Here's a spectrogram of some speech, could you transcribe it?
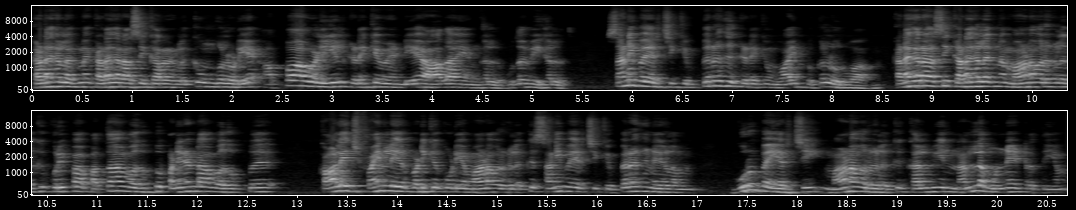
கடக லக்ன கடகராசிக்காரர்களுக்கு உங்களுடைய அப்பா வழியில் கிடைக்க வேண்டிய ஆதாயங்கள் உதவிகள் சனி பயிற்சிக்கு பிறகு கிடைக்கும் வாய்ப்புகள் உருவாகும். கடகராசி கடகலக்ன மாணவர்களுக்கு குறிப்பா பத்தாம் வகுப்பு பன்னிரெண்டாம் வகுப்பு காலேஜ் ஃபைனல் இயர் படிக்கக்கூடிய மாணவர்களுக்கு சனி பயிற்சிக்கு பிறகு நிகழும் குரு பெயர்ச்சி மாணவர்களுக்கு கல்வியில் நல்ல முன்னேற்றத்தையும்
